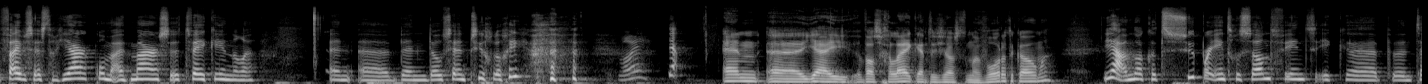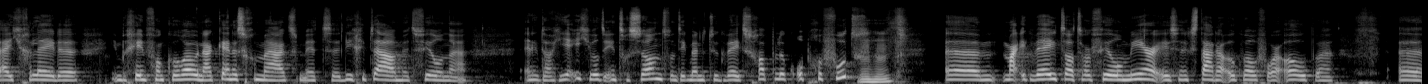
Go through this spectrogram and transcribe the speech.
65 jaar, kom uit Maarsen, twee kinderen. En uh, ben docent psychologie. Mooi. Ja. En uh, jij was gelijk enthousiast om naar voren te komen. Ja, omdat ik het super interessant vind. Ik uh, heb een tijdje geleden, in het begin van corona, kennis gemaakt met uh, digitaal, met Vilna. En ik dacht, jeetje, wat interessant, want ik ben natuurlijk wetenschappelijk opgevoed. Mm -hmm. um, maar ik weet dat er veel meer is en ik sta daar ook wel voor open. Uh,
